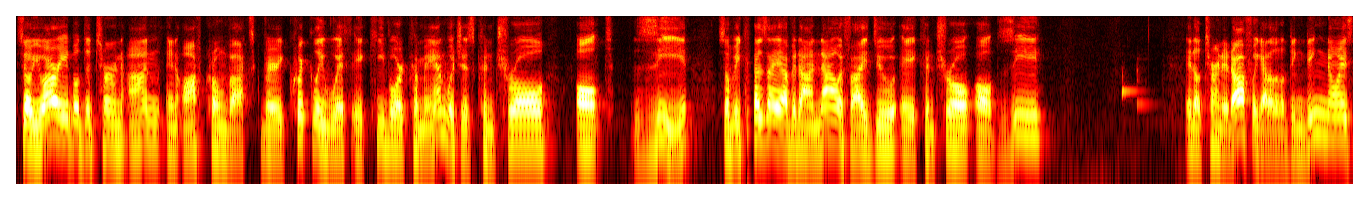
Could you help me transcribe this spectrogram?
So you are able to turn on and off Chromevox very quickly with a keyboard command, which is Control Alt Z. So because I have it on now, if I do a Control Alt Z, it'll turn it off. We got a little ding ding noise.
